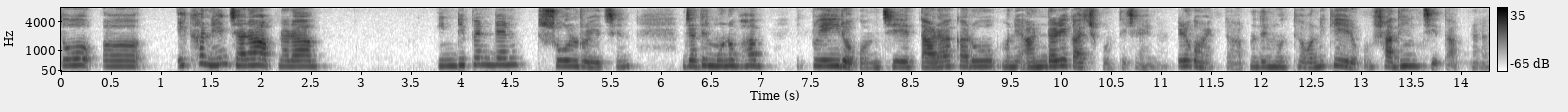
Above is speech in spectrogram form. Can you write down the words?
তো এখানে যারা আপনারা ইন্ডিপেন্ডেন্ট সোল রয়েছেন, যাদের মনোভাব একটু এই রকম যে তারা কারও মানে আন্ডারে কাজ করতে চায় না, এরকম একটা আপনাদের মধ্যে অনেকে এরকম স্বাধীন চেতা আপনারা।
